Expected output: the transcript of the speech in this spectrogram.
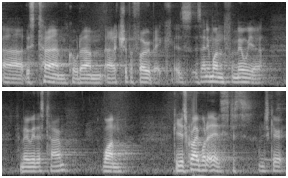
uh, this term called um, uh, trypophobic. Is, is anyone familiar, familiar with this term? One. Can you describe what it is? Just, I'm just curious.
